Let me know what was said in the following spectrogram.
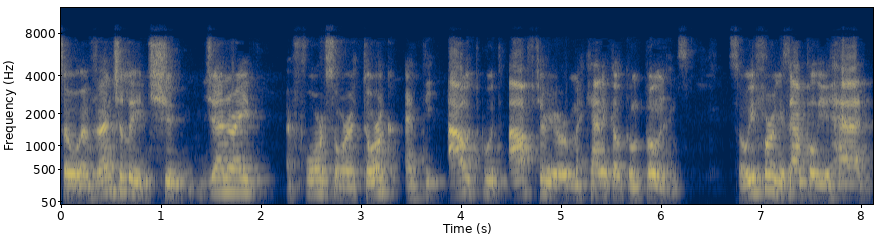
So eventually it should generate a force or a torque at the output after your mechanical components. So if, for example, you had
